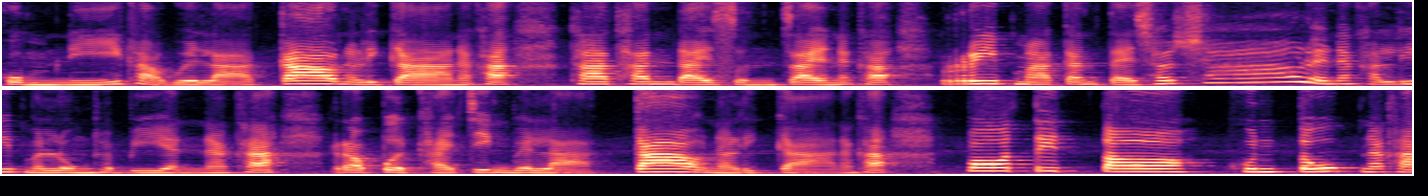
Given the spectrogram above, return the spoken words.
คมนี้ค่ะ เวลา 9 นาฬิกานะคะ ถ้าท่านใดสนใจนะคะ รีบมากันแต่เช้า เลยนะคะ รีบมาลงทะเบียนนะคะ เราเปิดขายจริงเวลา 9 นาฬิกานะคะ โปรดติดต่อคุณตุ๊กนะคะ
